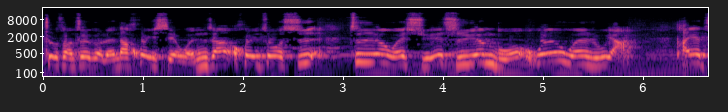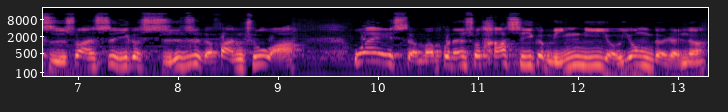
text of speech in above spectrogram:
就算这个人他会写文章、会作诗，自认为学识渊博、温文儒雅，他也只算是一个识字的泛珠啊。为什么不能说他是一个明理有用的人呢？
